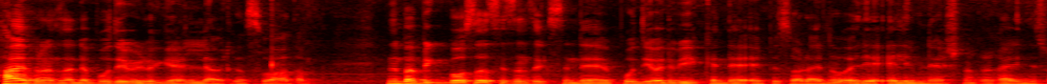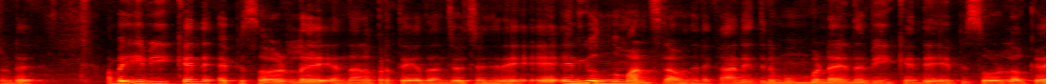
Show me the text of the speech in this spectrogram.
ഹായ് ഫ്രണ്ട്സ് എന്റെ പുതിയ വീഡിയോയ്ക്ക് എല്ലാവർക്കും സ്വാഗതം. ഇന്നിപ്പോൾ ബിഗ് ബോസ് സീസൺ സിക്സിന്റെ പുതിയൊരു വീക്കെൻഡ് എപ്പിസോഡായിരുന്നു ഒരു എലിമിനേഷനൊക്കെ കഴിഞ്ഞിട്ടുണ്ട്. അപ്പോൾ ഈ വീക്കെൻഡ് എപ്പിസോഡിൽ എന്താണ് പ്രത്യേകത എന്ന് ചോദിച്ചു കഴിഞ്ഞാൽ എനിക്കൊന്നും മനസ്സിലാവുന്നില്ല. കാരണം ഇതിന് മുമ്പുണ്ടായിരുന്ന വീക്കെൻഡ് എപ്പിസോഡിലൊക്കെ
